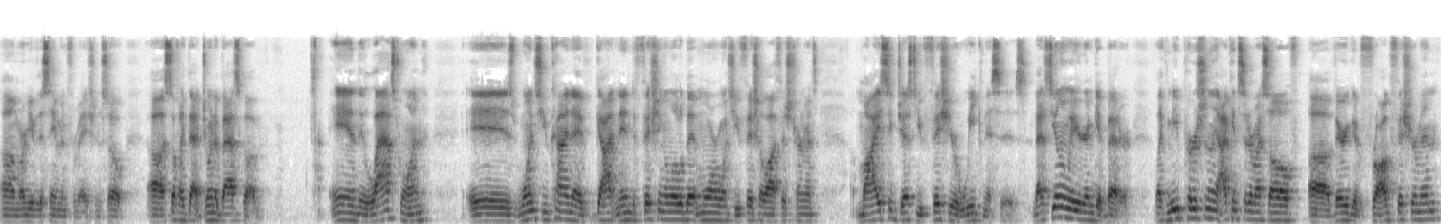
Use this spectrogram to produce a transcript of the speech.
um, or give you the same information. So, uh, stuff like that. Join a bass club. And the last one is once you kind of gotten into fishing a little bit more, once you fish a lot of fish tournaments, I suggest you fish your weaknesses. That's the only way you're going to get better. Like me personally, I consider myself a very good frog fisherman.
